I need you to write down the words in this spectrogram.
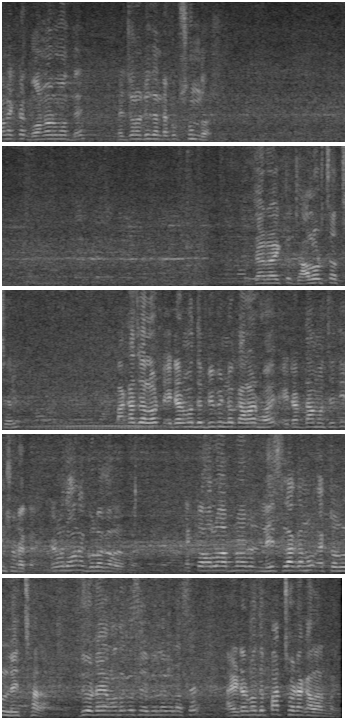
অনেকটা ঘনর মধ্যে, এর জন্য ডিজাইনটা খুব সুন্দর। যারা একটু ঝালর চাচ্ছেন, পাকা জালট এটার মধ্যে বিভিন্ন কালার হয়। এটার দাম হচ্ছে তিনশো টাকা। এটার মধ্যে অনেকগুলো কালার হয়। একটা হলো আপনার লেস লাগানো, একটা হলো লেস ছাড়া। দুটোটাই আমাদের কাছে অ্যাভেলেবেল আছে। আর এটার মধ্যে পাঁচ, ছয়টা কালার হয়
